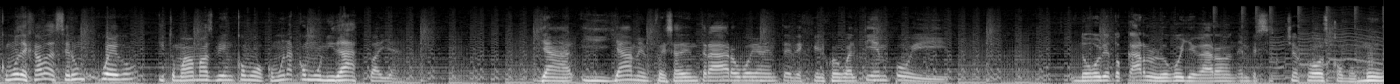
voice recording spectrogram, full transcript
cómo dejaba de ser un juego y tomaba más bien como, como una comunidad, vaya. Ya, y ya me empecé a adentrar, obviamente dejé el juego al tiempo y no volví a tocarlo. Luego llegaron, empecé a escuchar juegos como Mu.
